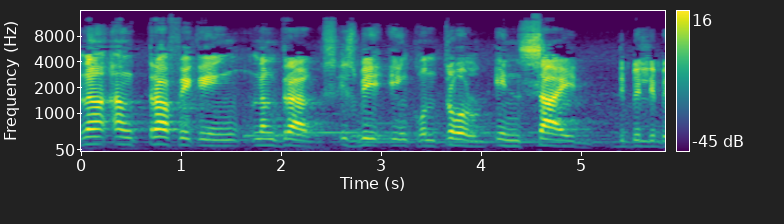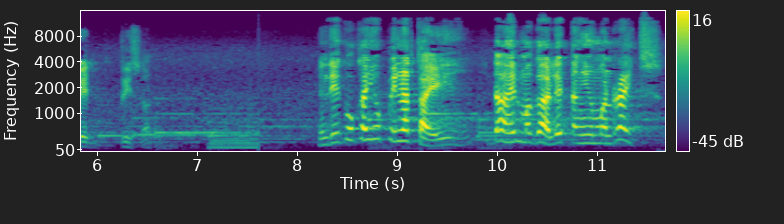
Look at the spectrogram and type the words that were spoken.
na ang trafficking ng drugs is being controlled inside the Bilibid prison? Hindi ko kayo pinatay dahil magalit ang human rights.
